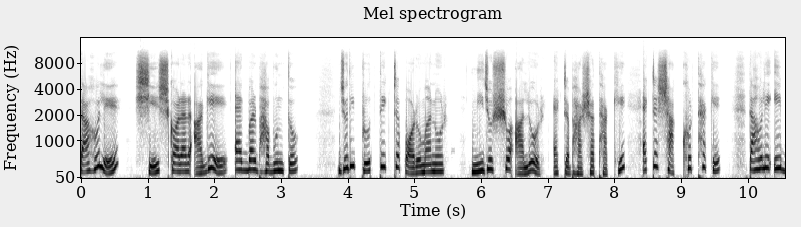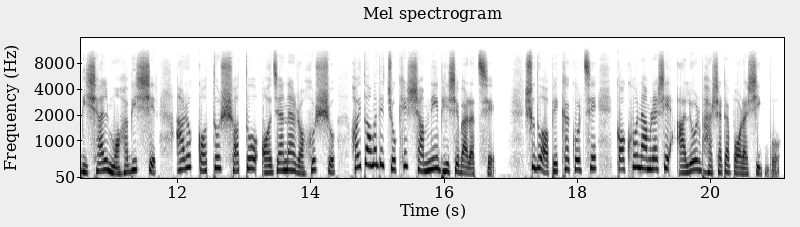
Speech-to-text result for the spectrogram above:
তাহলে শেষ করার আগে একবার ভাবুন তো, যদি প্রত্যেকটা পরমাণুর নিজস্ব আলোর একটা ভাষা থাকে, একটা স্বাক্ষর থাকে, তাহলে এই বিশাল মহাবিশ্বের আরও কত শত অজানা রহস্য হয়তো আমাদের চোখের সামনেই ভেসে বেড়াচ্ছে। শুধু অপেক্ষা করছে কখন আমরা সে আলোর ভাষাটা পড়া শিখব।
